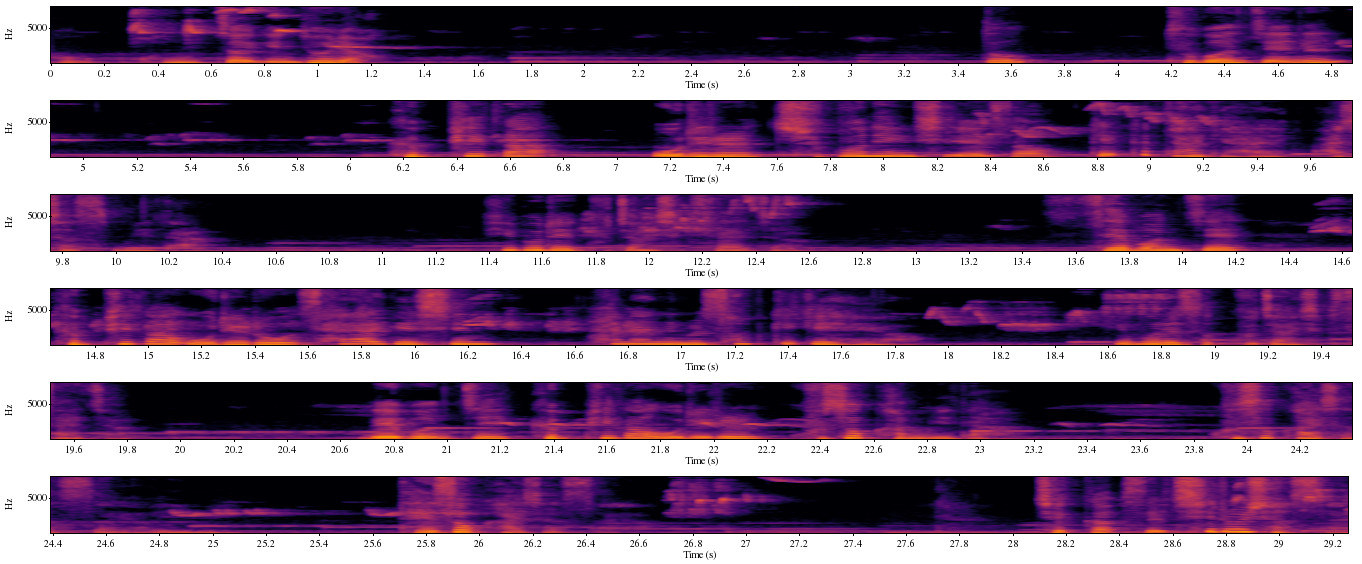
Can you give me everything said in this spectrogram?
고, 공적인 효력 또 두 번째는 그 피가 우리를 죽은 행실에서 깨끗하게 하셨습니다. 히브리 9장 14절. 세 번째, 그 피가 우리로 살아계신 하나님을 섬기게 해요. 히브리서 9장 14절. 네 번째, 그 피가 우리를 구속합니다. 구속하셨어요, 이미. 대속하셨어요. 죄값을 치르셨어요.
